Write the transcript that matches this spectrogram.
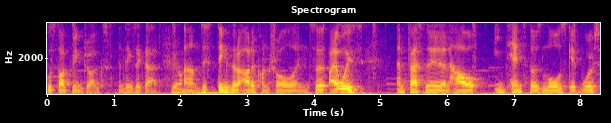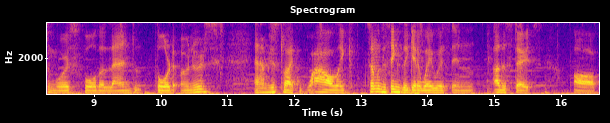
will start doing drugs and things like that. Yeah. Um, just things that are out of control. And so I always am fascinated at how intense those laws get worse and worse for the landlord owners. And I'm just like, wow, like some of the things they get away with in other states are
